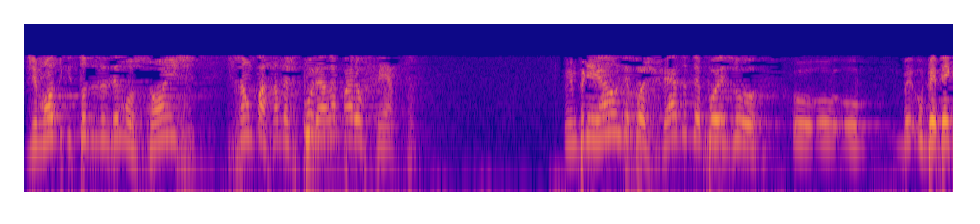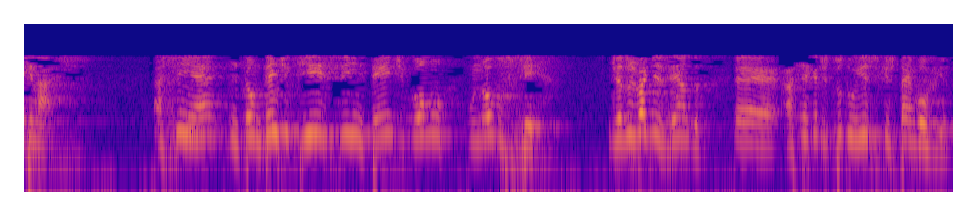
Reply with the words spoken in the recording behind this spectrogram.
De modo que todas as emoções são passadas por ela para o feto. O embrião, depois feto, depois o, o, o, o bebê que nasce. Assim é, então, desde que se entende como um novo ser. Jesus vai dizendo é, acerca de tudo isso que está envolvido.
